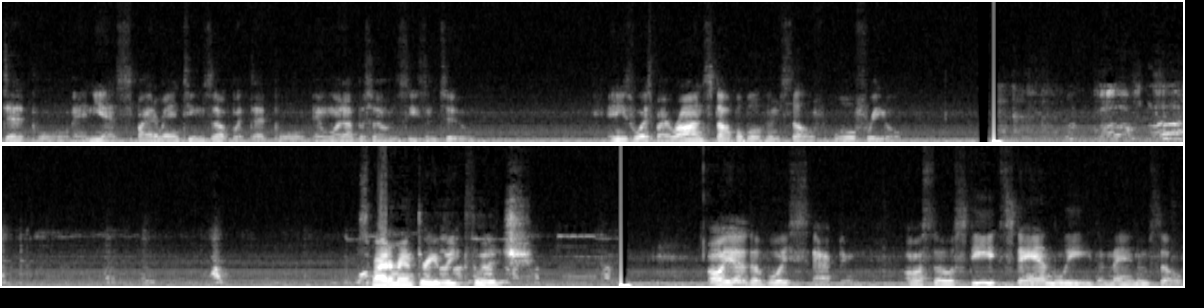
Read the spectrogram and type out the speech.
Deadpool. And yes, Spider-Man teams up with Deadpool in one episode in Season 2. And he's voiced by Ron Stoppable himself, Will Friedle. Spider-Man 3 leaked footage. Oh yeah, the voice acting. Also, Steve, Stan Lee, the man himself,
